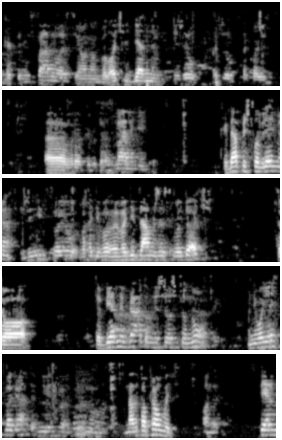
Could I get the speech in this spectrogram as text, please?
как-то не складывалось, и он, он был очень бедным и жил, жил в такой э, в какой-то развалине. Когда пришло время женить свою, выводить замуж за свою дочь, то, то бедный брат, он решил, что ну, у него есть богатый, ну, надо попробовать он первым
